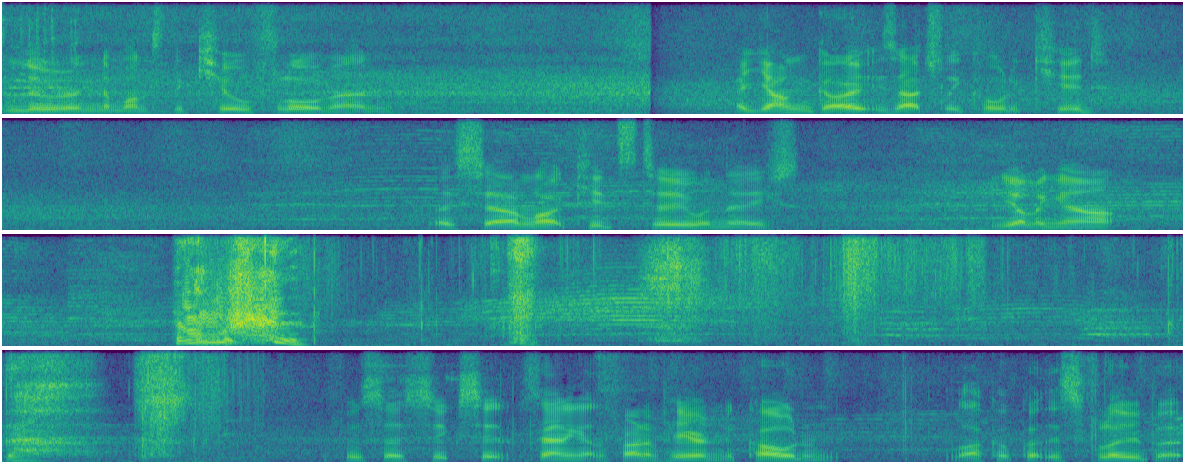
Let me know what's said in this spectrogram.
luring them onto the kill floor, man. A young goat is actually called a kid. They sound like kids too when they're yelling out. I feel so sick sitting, standing at the front of here in the cold and like I've got this flu, but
